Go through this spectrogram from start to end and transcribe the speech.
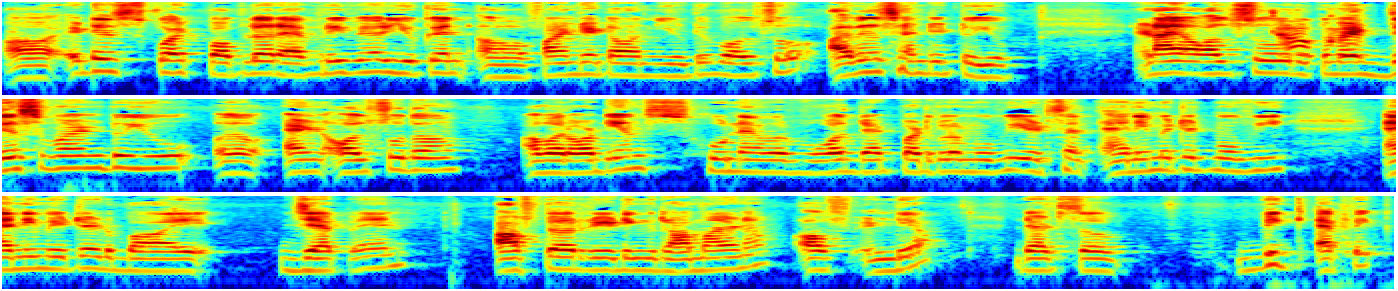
Uh, it is quite popular everywhere. You can uh, find it on YouTube also. I will send it to you, and I also Oh, recommend this one to you uh, and also the our audience who never watched that particular movie. It's an animated movie, animated by Japan after reading Ramayana of India. That's a big epic.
